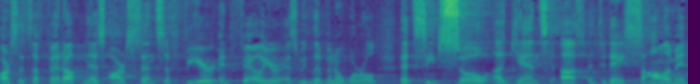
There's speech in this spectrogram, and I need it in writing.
our sense of fed upness, our sense of fear and failure as we live in a world that seems so against us. And today, Solomon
